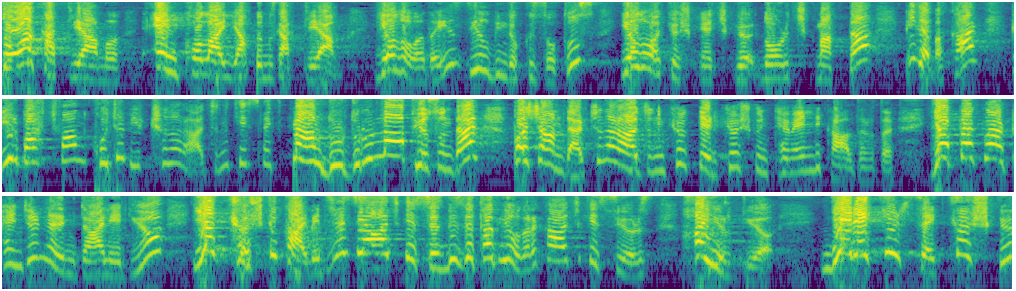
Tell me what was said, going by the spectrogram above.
Doğa katliamı en kolay yaptığımız katliam. Yalova'dayız. Yıl 1930. Yalova Köşkü'ne çıkıyor, doğru çıkmakta. Bir de bakar bir bahçıvan koca bir çınar ağacını kesmek. Ben durdurur ne yapıyorsun der. Paşam der çınar ağacının kökleri köşkün temelini kaldırdı. Yapraklar pencerelere müdahale ediyor. Ya köşkü kaybedeceğiz ya ağacı keseceğiz. Biz de tabii olarak ağacı kesiyoruz. Hayır diyor. Gerekirse köşkü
